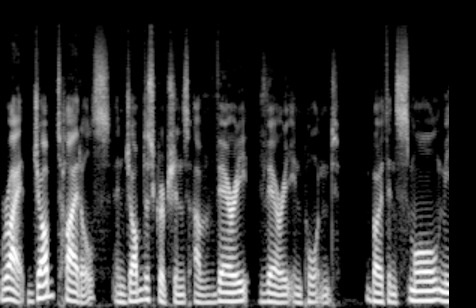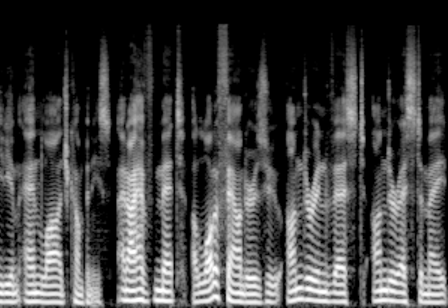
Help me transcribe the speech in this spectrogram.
Right. Job titles and job descriptions are very, very important, both in small, medium, and large companies. And I have met a lot of founders who underinvest, underestimate,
